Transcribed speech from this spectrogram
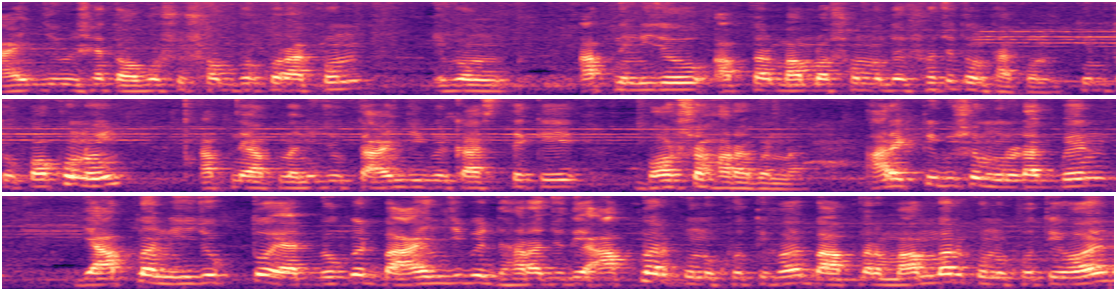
আইনজীবীর সাথে অবশ্যই সম্পর্ক রাখুন এবং আপনি নিজেও আপনার মামলা সম্বন্ধে সচেতন থাকুন। কিন্তু কখনোই আপনি আপনার নিযুক্ত আইনজীবীর কাছ থেকে ভরসা হারাবেন না। আরেকটি বিষয় মনে রাখবেন যে, আপনার নিযুক্ত অ্যাডভোকেট বা আইনজীবীর দ্বারা যদি আপনার কোনো ক্ষতি হয় বা আপনার মামলার কোনো ক্ষতি হয়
